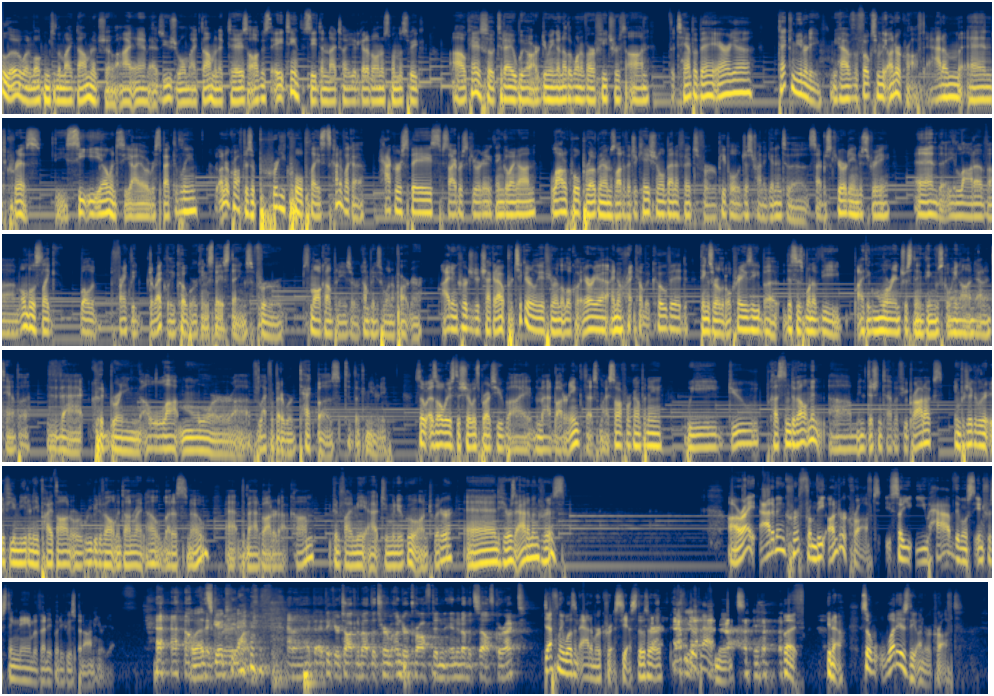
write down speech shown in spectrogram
Hello and welcome to the Mike Dominick Show. I am, as usual, Mike Dominick. Today is August 18th. See, didn't I tell you to get a bonus one this week? Uh, okay, so today we are doing another one of our features on the Tampa Bay area tech community. We have the folks from the Undercroft, Adam and Chris, the CEO and CIO, respectively. Undercroft is a pretty cool place. It's kind of like a hackerspace, cybersecurity thing going on. A lot of cool programs, a lot of educational benefits for people just trying to get into the cybersecurity industry, and a lot of um, almost like, well, frankly, directly co working space things for small companies or companies who want to partner. I'd encourage you to check it out, particularly if you're in the local area. I know right now with COVID, things are a little crazy, but this is one of the, I think, more interesting things going on down in Tampa that could bring a lot more, uh, for lack of a better word, tech buzz to the community. So, as always, the show is brought to you by the Mad Botter Inc. That's my software company. We do custom development um, in addition to have a few products. In particular, if you need any Python or Ruby development done right now, let us know at themadbotter.com. You can find me at dominucco on Twitter. And here's Adam and Chris. All right, Adam and Chris from the Undercroft. So you, you have the most interesting name of anybody who's been on here yet. well, that's good. Yeah. And I, I, think you're talking about the term Undercroft in, in and of itself, correct? Definitely wasn't Adam or Chris. Yes, those are yeah. bad names. But you know, so what is the Undercroft?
